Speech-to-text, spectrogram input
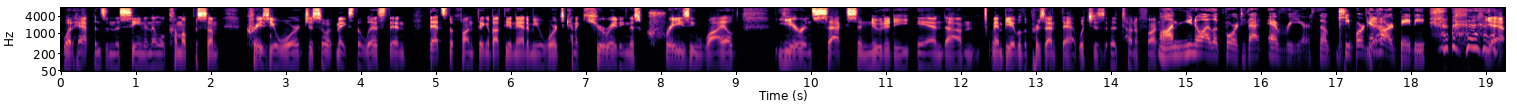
what happens in the scene and then we'll come up with some crazy award just so it makes the list and that's the fun thing about the anatomy awards kind of curating this crazy wild year in sex and nudity and um and be able to present that which is a ton of fun well, I'm. You know, I look forward to that every year. So keep working Yeah. hard, baby. yeah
